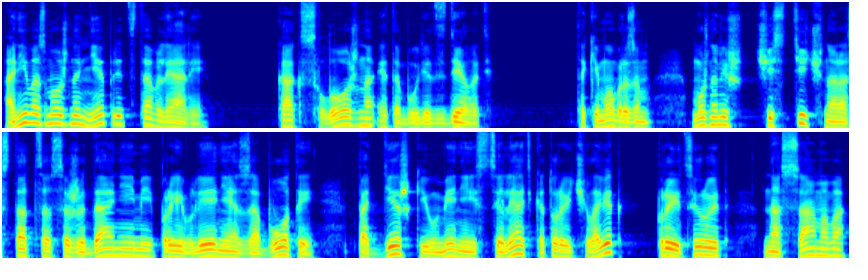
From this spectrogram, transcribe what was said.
они, возможно, не представляли, как сложно это будет сделать. Таким образом, можно лишь частично расстаться с ожиданиями проявления заботы, поддержки и умения исцелять, которые человек проецирует на самого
